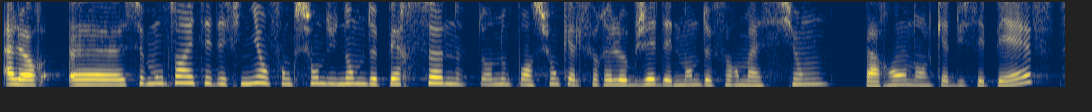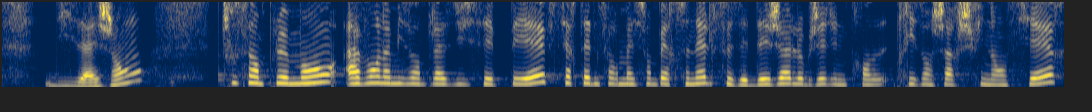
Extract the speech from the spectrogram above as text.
Alors, euh, ce montant a été défini en fonction du nombre de personnes dont nous pensions qu'elles feraient l'objet des demandes de formation par an dans le cadre du CPF, 10 agents. Tout simplement, avant la mise en place du CPF, certaines formations personnelles faisaient déjà l'objet d'une prise en charge financière,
